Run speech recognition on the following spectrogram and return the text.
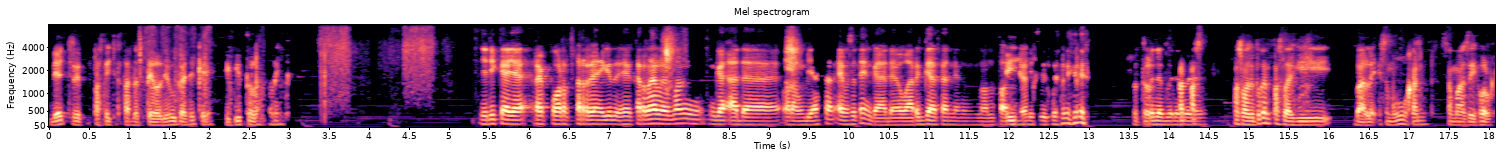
dia cerita, pasti cerita detail juga sih kayak ya gitulah paling Jadi kayak reporternya gitu ya, karena memang nggak ada orang biasa, eh maksudnya nggak ada warga kan yang nonton Iya. di situ. betul Bener-bener. Kan pas, pas waktu itu kan pas lagi balik semua kan sama si Hulk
